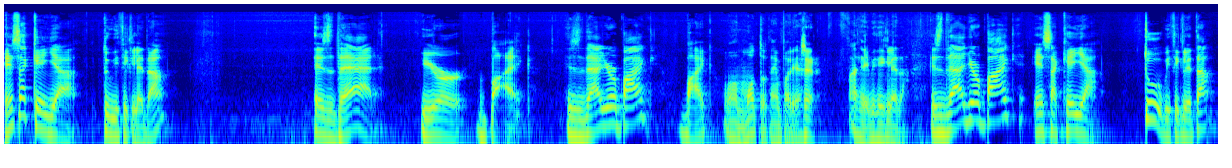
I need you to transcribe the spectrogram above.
¿Es aquella tu bicicleta? Is that your bike? Is that your bike? Bike o moto también podría ser. Así, bicicleta. Is that your bike? ¿Es aquella tu bicicleta?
